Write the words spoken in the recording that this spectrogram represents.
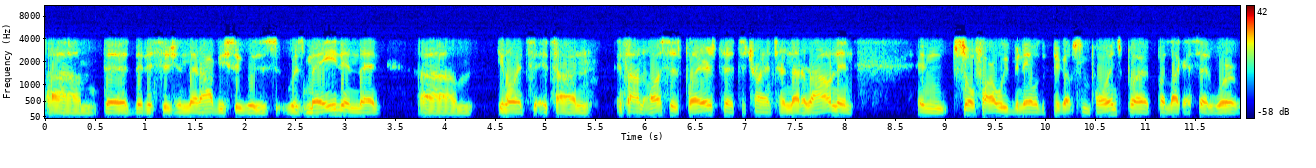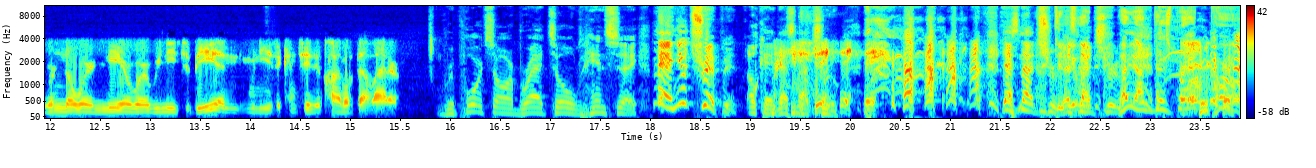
um, the the decision that obviously was was made, and then um, you know, it's it's on it's on us as players to to try and turn that around. And and so far we've been able to pick up some points, but but like I said, we're we're nowhere near where we need to be, and we need to continue to climb up that ladder. Reports are Brad told Heinze, "Man, you're tripping." Okay, that's not true. that's not true. That's not true. Hey, uh, does Brad Carl,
